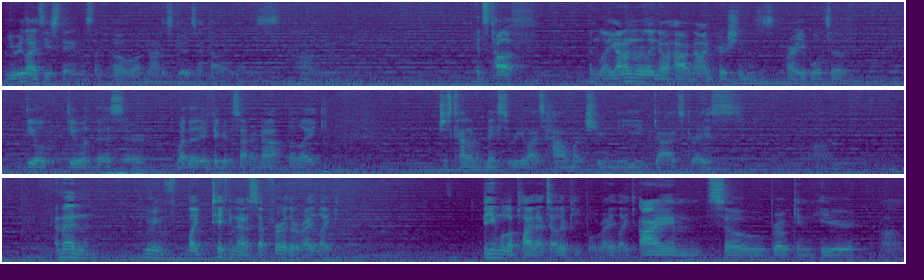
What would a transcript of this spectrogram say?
when you realize these things, like, oh, I'm not as good as I thought I was. Um, it's tough, and like I don't really know how non-Christians are able to deal deal with this or whether they figure this out or not. But like, just kind of makes you realize how much you need God's grace. Um, and then moving, like taking that a step further, right? Like being able to apply that to other people, right? Like I'm so broken here. Um,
